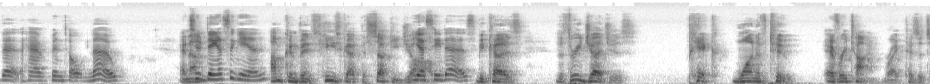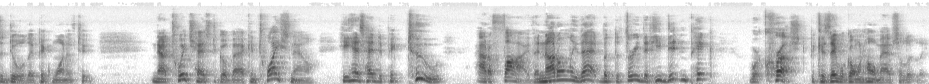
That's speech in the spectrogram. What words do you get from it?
that have been told no And to I'm, dance again. I'm convinced he's got the sucky job. Yes, he does. because the three judges pick one of two every time, right? Because it's a duel. They pick one of two. Now, Twitch has to go back, and twice now, he has had to pick two out of five. And not only that, but the three that he didn't pick were crushed because they were going home absolutely.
